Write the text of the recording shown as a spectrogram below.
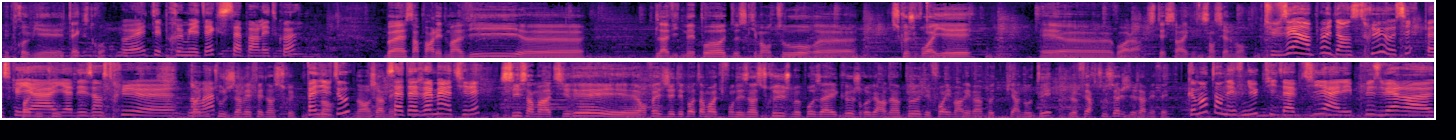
mes premiers textes, quoi. Ouais, tes premiers textes, ça parlait de quoi? Ben, ça parlait de ma vie, euh, de la vie de mes potes, de ce qui m'entoure, euh, ce que je voyais. Et euh, voilà, c'était ça essentiellement. Tu faisais un peu d'instru aussi? Parce qu'il y, a- y des instrus euh, Pas du rap? tout, jamais fait d'instru. Pas du tout? Non, jamais. Ça t'a jamais attiré? Si, ça m'a attiré et en fait j'ai des potes à moi qui font des instrus, je me pose avec eux, je regarde un peu, des fois il m'arrive un peu de pianoter. Le faire tout seul, je l'ai jamais fait. Comment t'en es venu petit à petit à aller plus vers euh,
